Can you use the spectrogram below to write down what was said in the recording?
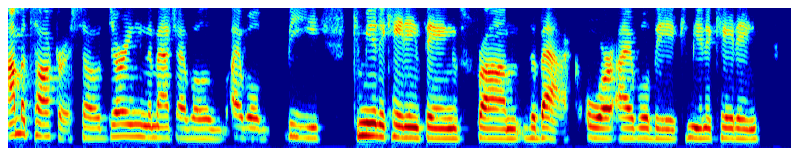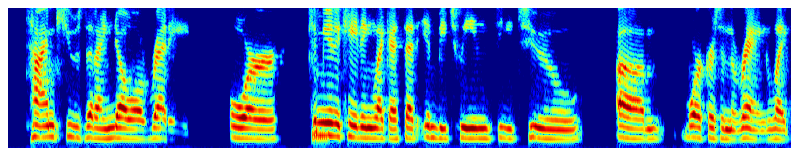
I'm a talker, so during the match, I will I will be communicating things from the back, or I will be communicating time cues that I know already, or communicating, like I said, in between the two um, workers in the ring. Like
